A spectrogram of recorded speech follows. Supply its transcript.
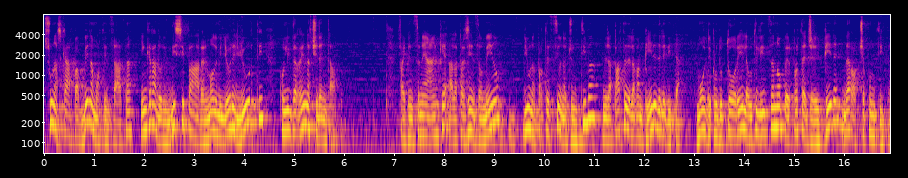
su una scarpa ben ammortizzata in grado di dissipare nel modo migliore gli urti con il terreno accidentato. Fai attenzione anche alla presenza o meno di una protezione aggiuntiva nella parte dell'avampiede delle dita. Molti produttori la utilizzano per proteggere il piede da rocce appuntite.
